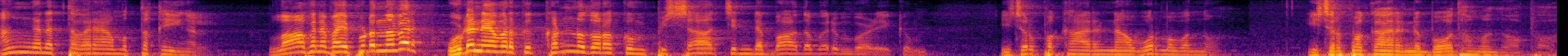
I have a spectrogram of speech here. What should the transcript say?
അങ്ങനത്തെവരാ മുത്തഖീങ്ങൾ. അള്ളാഹുവിനെ ഭയപ്പെടുന്നവർ ഉടനെ അവർക്ക് കണ്ണു തുറക്കും. പിശാച്ചിന്റെ ബാധ വരുമ്പോഴേക്കും. ഈ ചെറുപ്പക്കാരൻ ആ ഓർമ്മ വന്നു. ഈ ചെറുപ്പക്കാരന് ബോധം വന്നു അപ്പോ.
